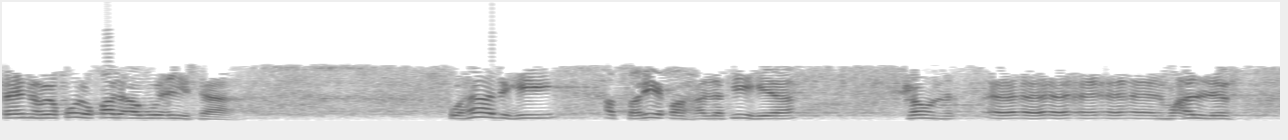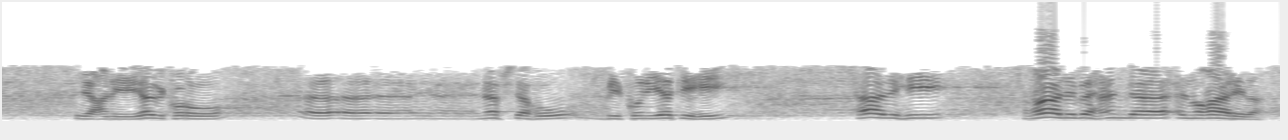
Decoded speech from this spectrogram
فإنه يقول قال أبو عيسى. وهذه الطريقة التي هي كون المؤلف يعني يذكر نفسه بكنيته هذه غالبة عند المغاربة.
